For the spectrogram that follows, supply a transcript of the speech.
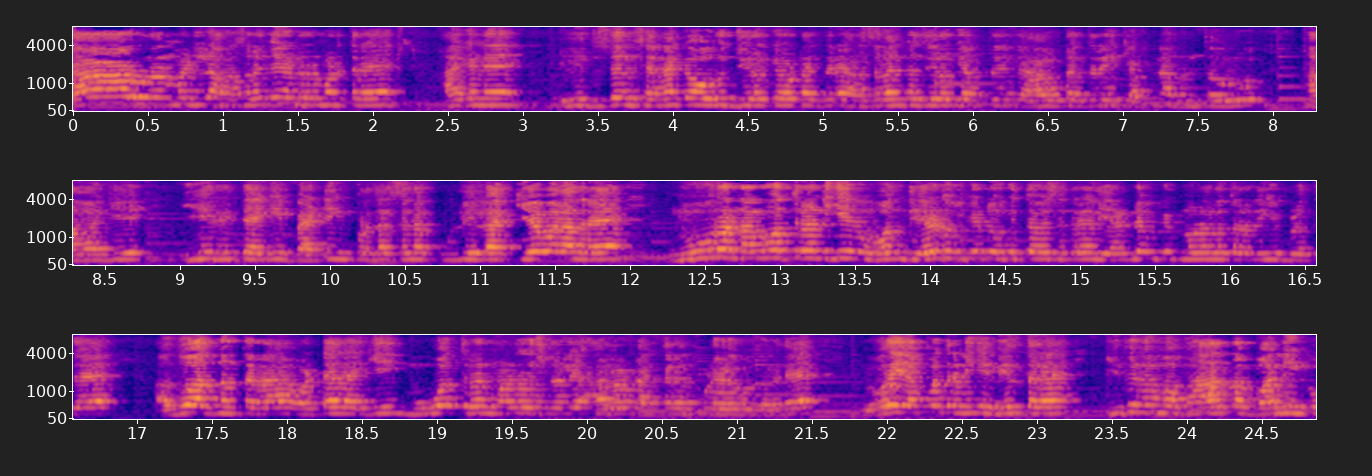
ಯಾರು ರನ್ ಮಾಡಿಲ್ಲ. ಎರಡು ರನ್ ಮಾಡ್ತಾರೆ. ಹಾಗೇನೆ ಇಲ್ಲಿ ದುಸೇನ್ ಸೆನಕ ಅವರು ಜೀರೋಕ್ಕೆ ಔಟ್ ಆಗ್ತಾರೆ ಅಸಲಂಕ ಜೀರೋಕ್ಕೆ ಔಟ್ ಆಗ್ತಾರೆ ಈ ಕ್ಯಾಪ್ಟನ್ ಆದಂತವ್ರು ಹಾಗಾಗಿ ಈ ರೀತಿಯಾಗಿ ಬ್ಯಾಟಿಂಗ್ ಪ್ರದರ್ಶನ ಕೊಡ್ಲಿಲ್ಲ. ಕೇವಲ ಅಂದ್ರೆ ನೂರ ನಲ್ವತ್ತು ರನ್ಗೆ ಒಂದ್ ಎರಡು ವಿಕೆಟ್ ಹೋಗಿತ್ತವೆ ಅಂದ್ರೆ ಅಲ್ಲಿ ಎರಡನೇ ವಿಕೆಟ್ ನೂರ ನಲ್ವತ್ತು ರನ್ಗೆ ಬೀಳುತ್ತೆ. ಅದು ಆದ ನಂತರ ಒಟ್ಟಾರೆಯಾಗಿ ಮೂವತ್ತು ರನ್ ಮಾಡೋಷ್ಟರಲ್ಲಿ ಅಲೌಟ್ ಆಗ್ತಾರೆ ಅಂತ ಕೂಡ ಹೇಳ್ಬೋದಾಗಿದೆ ನೂರ ಎಪ್ಪತ್ತು ರನ್ಗೆ ನಿಲ್ತಾರೆ. ಇದು ನಮ್ಮ ಭಾರತ ಬೌಲಿಂಗ್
